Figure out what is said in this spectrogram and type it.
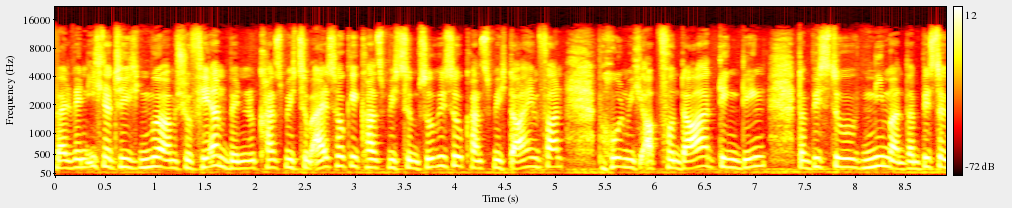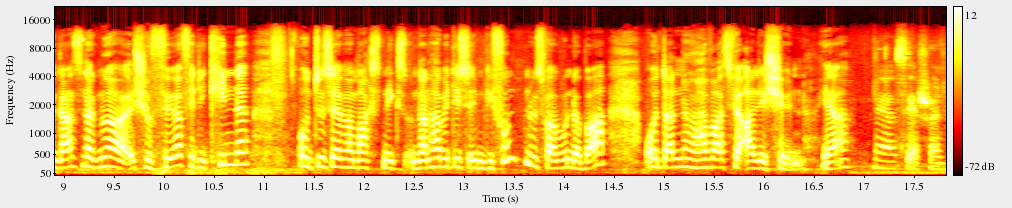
Weil wenn ich natürlich nur am Chauffeuren bin, du kannst mich zum Eishockey, kannst mich zum sowieso, kannst mich dahin fahren, hol mich ab von da, ding, ding, dann bist du niemand. Dann bist du den ganzen Tag nur Chauffeur für die Kinder und du selber machst nichts. Und dann habe ich das eben gefunden, es war wunderbar. Und dann war es für alle schön, ja. Ja, sehr schön.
